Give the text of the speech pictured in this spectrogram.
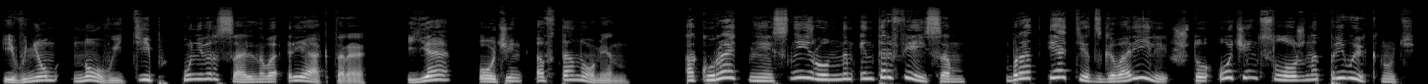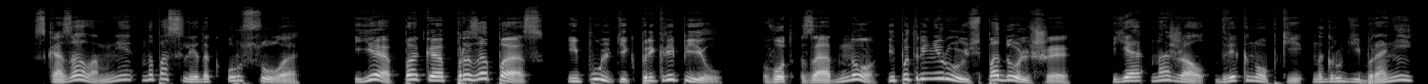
и в нем новый тип универсального реактора. Я очень автономен. Аккуратнее с нейронным интерфейсом. Брат и отец говорили, что очень сложно привыкнуть, сказала мне напоследок Урсула. Я пока про запас и пультик прикрепил. Вот заодно и потренируюсь подольше. Я нажал две кнопки на груди брони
